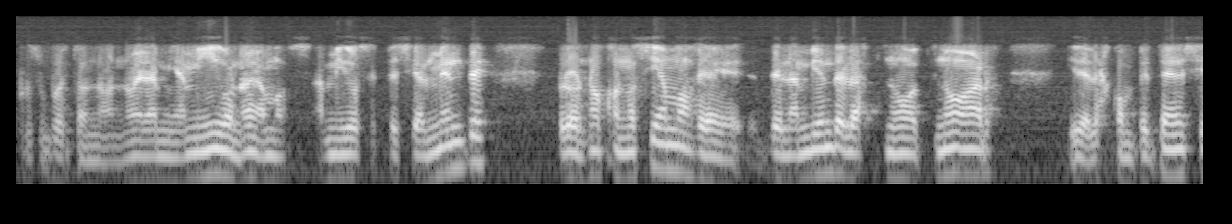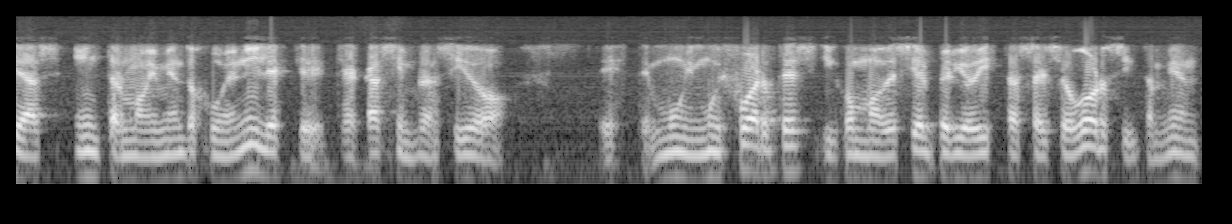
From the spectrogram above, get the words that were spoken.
por supuesto no, no era mi amigo, no éramos amigos especialmente, pero nos conocíamos de, del ambiente de las Noir y de las competencias intermovimientos juveniles que, acá siempre han sido este, muy, muy fuertes y como decía el periodista Sergio Gorsi, también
